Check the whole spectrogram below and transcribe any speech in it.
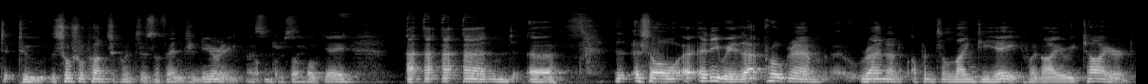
to, to, the social consequences of engineering. That's interesting. Okay, and so uh, anyway, that program ran up until 98 when I retired.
